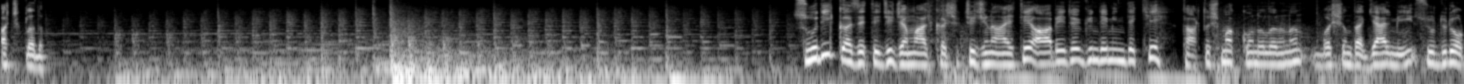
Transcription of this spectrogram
açıkladı. Suudi gazeteci Cemal Kaşıkçı cinayeti ABD gündemindeki tartışma konularının başında gelmeyi sürdürüyor.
